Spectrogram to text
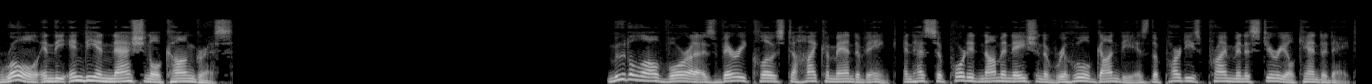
Role in the Indian National Congress Motilal Vora is very close to High Command of INC, and has supported nomination of Rahul Gandhi as the party's prime ministerial candidate.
